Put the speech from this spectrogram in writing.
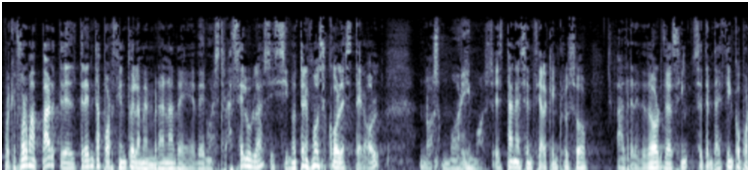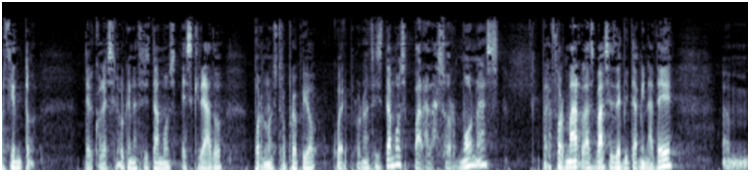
porque forma parte del 30% de la membrana de, de, nuestras células y si no tenemos colesterol nos morimos. Es tan esencial que incluso alrededor del 75% del colesterol que necesitamos es creado por nuestro propio cuerpo. Lo necesitamos para las hormonas, para formar las bases de vitamina D. Um,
